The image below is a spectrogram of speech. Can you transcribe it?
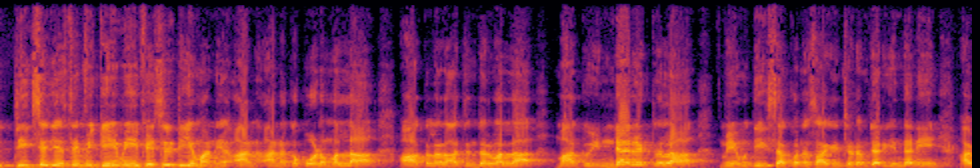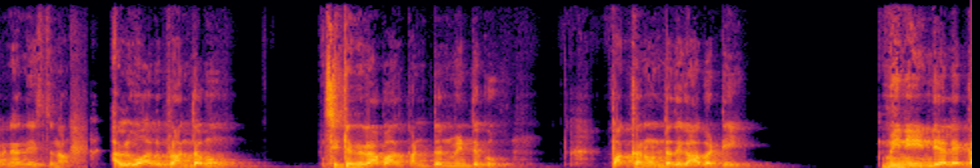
దీక్ష చేస్తే మీకు ఏమి ఫెసిలిటీ ఏమని అన- అనకపోవడం వల్ల ఆకుల రాజేందర్ వల్ల మాకు ఇండైరెక్ట్గా మేము దీక్ష కొనసాగించడం జరిగిందని అభినందిస్తున్నాం. అల్వాలు ప్రాంతము సికింద్రాబాద్ కంటోన్మెంట్కు పక్కన ఉంటుంది కాబట్టి మినీ ఇండియా లెక్క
